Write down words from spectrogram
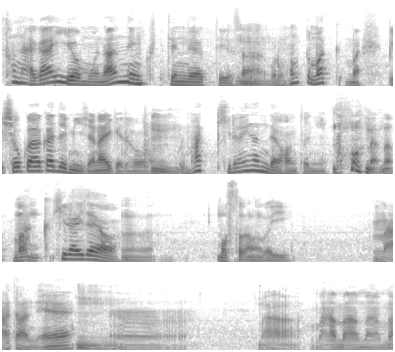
と長いよ。もう何年食ってんだよっていうさ、うん。俺本当マック、まあ、美食アカデミーじゃないけど、ん。俺マック嫌いなんだよ本当に。そうなの？まあマック嫌いだよ。う、ん。モストなのがいい？まだね。うん。うんまあ。まあまあまあまま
